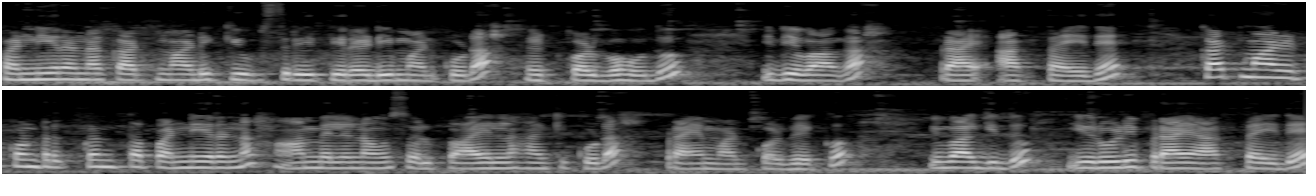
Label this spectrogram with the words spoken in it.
ಪನ್ನೀರನ್ನು ಕಟ್ ಮಾಡಿ ಕ್ಯೂಬ್ಸ್ ರೀತಿ ರೆಡಿ ಮಾಡಿ ಕೂಡ ಇಟ್ಕೊಳ್ಬಹುದು. ಇದು ಇವಾಗ ಫ್ರೈ ಆಗ್ತಾಯಿದೆ ಕಟ್ ಮಾಡಿ ಇಟ್ಕೊಂಡಿರ್ತಕ್ಕಂಥ ಪನ್ನೀರನ್ನು ಆಮೇಲೆ ನಾವು ಸ್ವಲ್ಪ ಆಯಿಲ್ನ ಹಾಕಿ ಕೂಡ ಫ್ರೈ ಮಾಡ್ಕೊಳ್ಬೇಕು. ಇವಾಗಿದು ಈರುಳ್ಳಿ ಫ್ರೈ ಆಗ್ತಾ ಇದೆ.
